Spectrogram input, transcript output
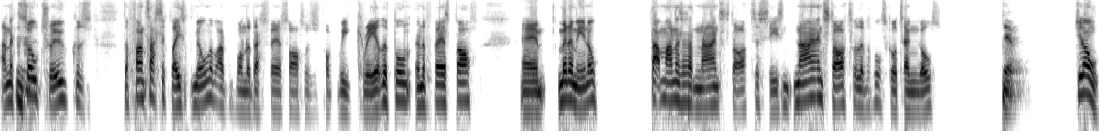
And it's mm-hmm. so true because the fantastic place. Milner had one of the best first halves, which is probably career Liverpool in the first half. Um, Minamino, that man has had nine starts this season. Nine starts for Liverpool, scored 10 goals. Yeah. Do you know,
